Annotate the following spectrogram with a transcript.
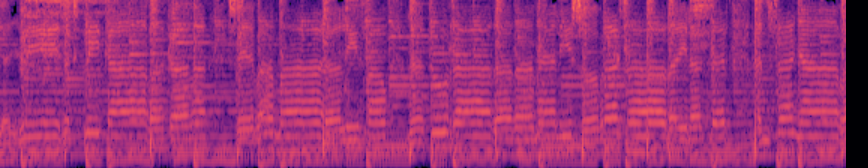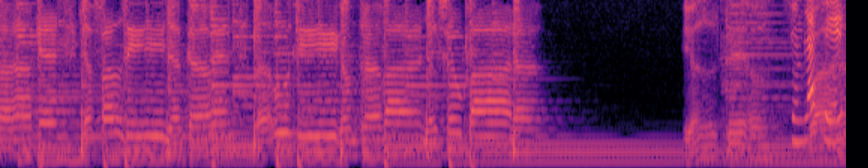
I el Lluís explicava que la seva mare li fa una torrada de mel i sobrassada i l'Ester ensenyava aquella faldilla que ven la botiga on treballa el seu pare i el Teo Sembla ser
